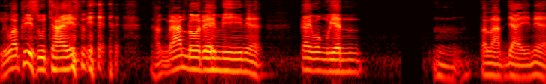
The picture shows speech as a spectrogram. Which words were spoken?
หรือว่าพี่สุชัยเนี่ยทางร้านโดเรมีเนี่ย ใกล้วงเวียนตลาดใหญ่เนี่ย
